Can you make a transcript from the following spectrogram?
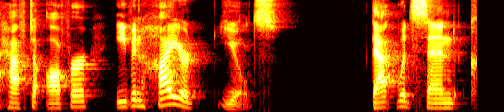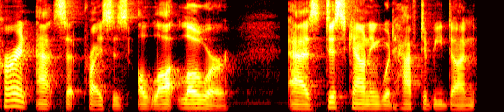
have to offer even higher yields. That would send current asset prices a lot lower, as discounting would have to be done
